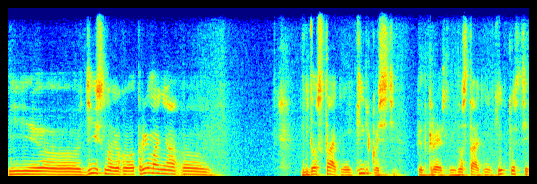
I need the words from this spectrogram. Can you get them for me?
І е, дійсно його отримання е, в достатній кількості, підкреслюю, в достатній кількості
